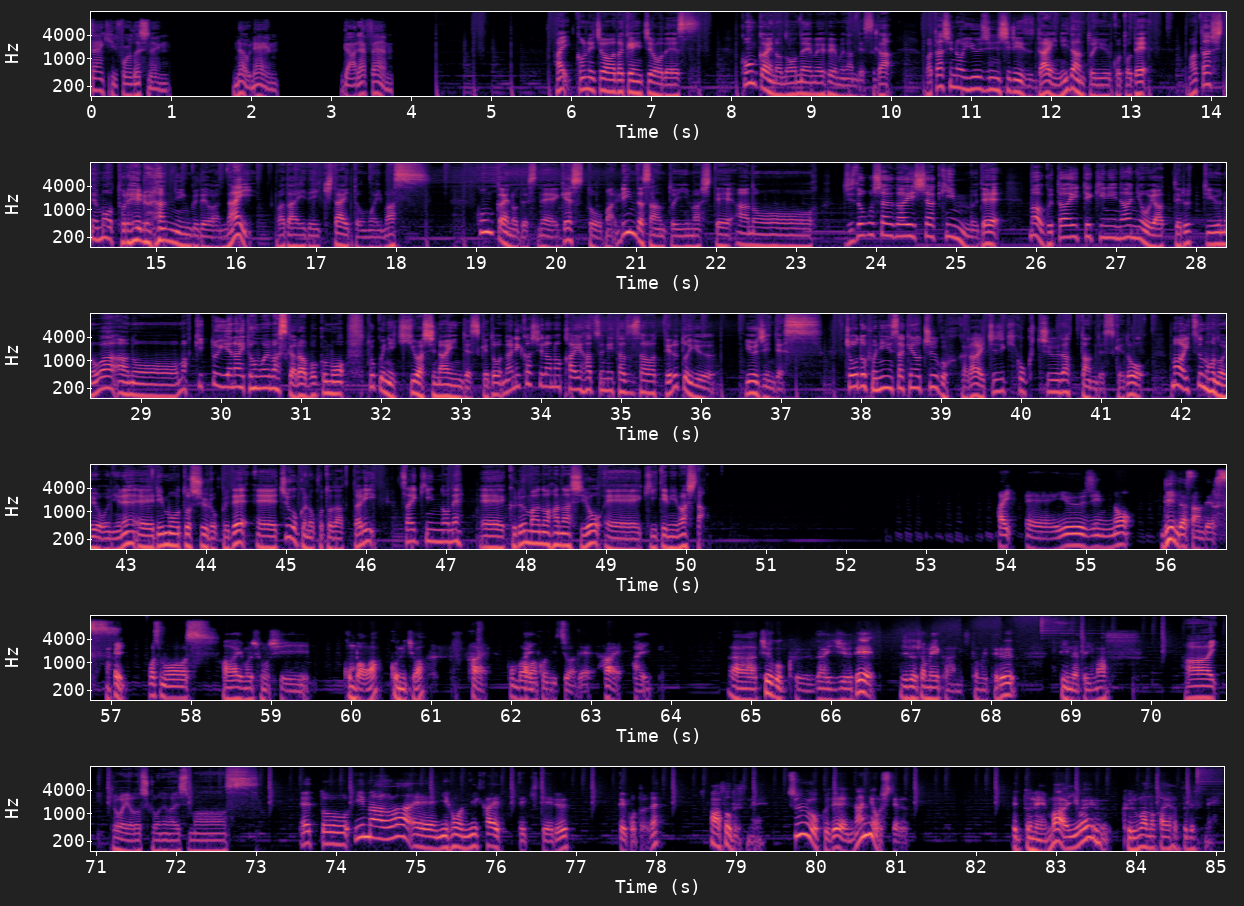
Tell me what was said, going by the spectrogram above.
Thank you for listening. No name. FM はい、こんにちは和田健一郎です今回のノーネーム FM なんですが私の友人シリーズ第2弾ということでまたしてもトレイルランニングではない話題でいきたいと思います今回のですねゲスト、まあ、リンダさんと言いましてあのー自動車会社勤務でまあ、具体的に何をやってるっていうのはあの、まあ、きっと言えないと思いますから僕も特に聞きはしないんですけど何かしらの開発に携わってるという友人です。ちょうど赴任先の中国から一時帰国中だったんですけどまあいつものようにねリモート収録で、えー、中国のことだったり最近のね、えー、車の話を、えー、聞いてみました。はい、えー、友人のリンダさんです。はい。もしもし。はい、もしもし。こんばんは。こんにちは。はい。こんばんは、はい、こんにちはで。はい。はい。あ中国在住で自動車メーカーに勤めてるリンダと言います。はい。今日はよろしくお願いします。えっと、今は、えー、日本に帰ってきてるってことね。あそうですね。中国で何をしてる？えっとね、まあ、いわゆる車の開発ですね。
